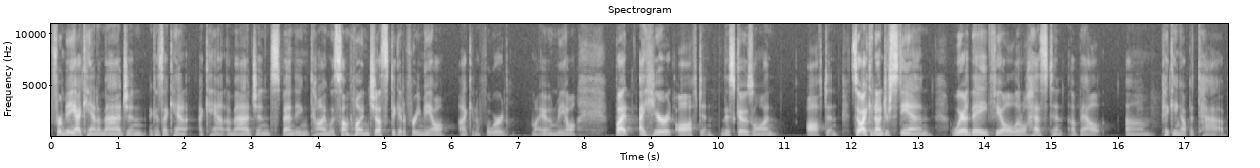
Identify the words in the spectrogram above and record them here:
for me I can't imagine because I can't I can't imagine spending time with someone just to get a free meal. I can afford my own meal. But I hear it often. This goes on often. So I can understand where they feel a little hesitant about um, picking up a tab,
